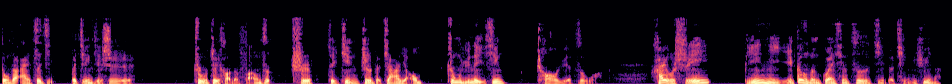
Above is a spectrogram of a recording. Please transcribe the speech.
懂得爱自己，不仅仅是住最好的房子、吃最精致的佳肴、忠于内心、超越自我。还有谁比你更能关心自己的情绪呢？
